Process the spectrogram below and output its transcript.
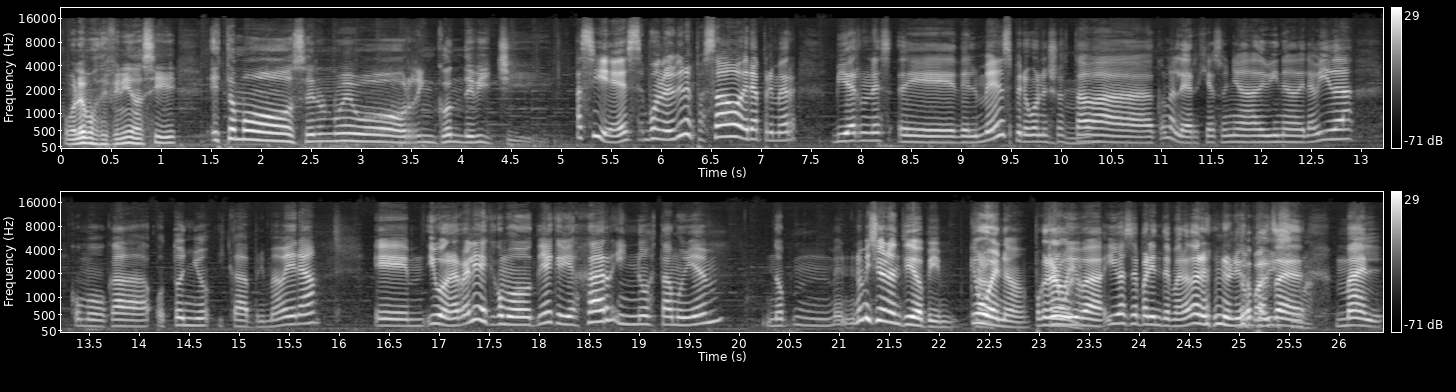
como lo hemos definido así, estamos en un nuevo rincón de Vichy. Así es. Bueno, el viernes pasado era primer viernes eh, del mes, pero bueno, yo estaba con la alergia soñada divina de la vida, como cada otoño y cada primavera. Eh, y bueno, la realidad es que como tenía que viajar y no estaba muy bien, no, no me hicieron antidoping. Qué Claro, bueno, porque qué no bueno. iba, iba a ser pariente de Maradona y no le iba a pasar mal.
